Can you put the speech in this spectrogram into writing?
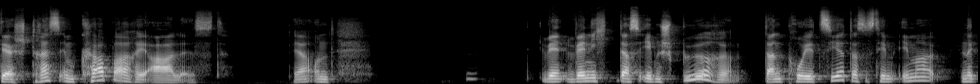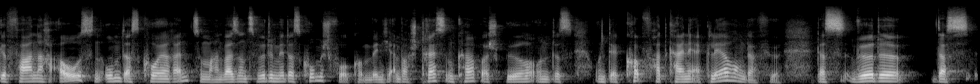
der Stress im Körper real ist. Ja, und wenn, wenn ich das eben spüre, dann projiziert das System immer eine Gefahr nach außen, um das kohärent zu machen, weil sonst würde mir das komisch vorkommen, wenn ich einfach Stress im Körper spüre und, das, und der Kopf hat keine Erklärung dafür. Das würde, das,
